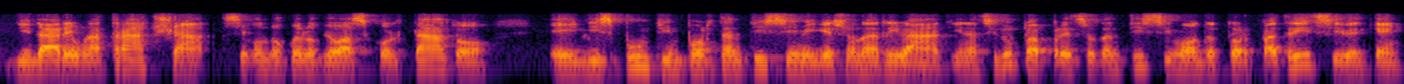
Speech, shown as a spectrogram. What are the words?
di dare una traccia secondo quello che ho ascoltato e gli spunti importantissimi che sono arrivati. Innanzitutto apprezzo tantissimo il dottor Patrizzi perché...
